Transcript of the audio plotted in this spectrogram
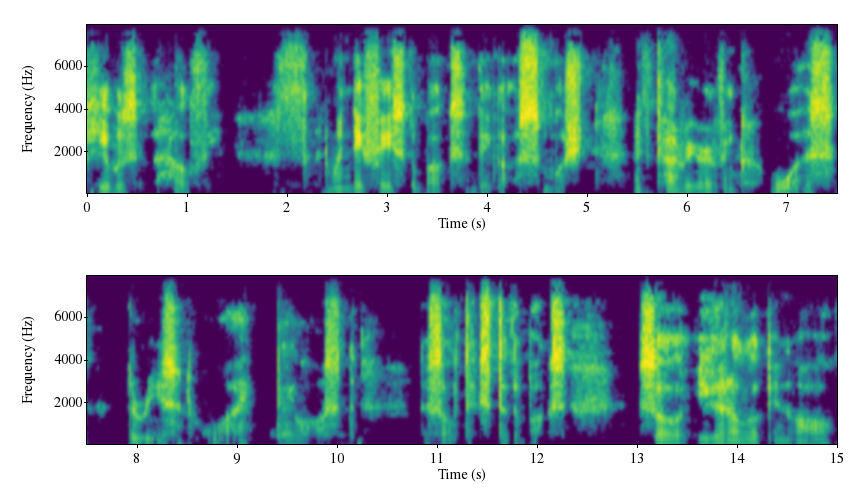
he was healthy. And when they faced the Bucks, they got smushed. And Kyrie Irving was the reason why they lost the Celtics to the Bucks. So you gotta look in all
